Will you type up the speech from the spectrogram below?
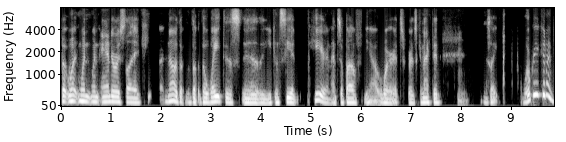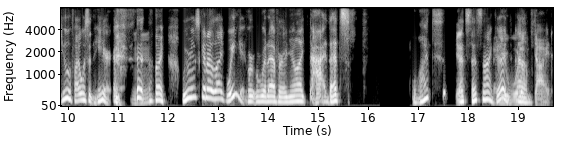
But when when when Andor is like, no, the, the, the weight is uh, you can see it here, and it's above, you know, where it's where it's connected. Hmm. He's like, what were you gonna do if I wasn't here? Mhm. like we were just gonna like wing it or, or whatever, and you're like, ah, that's what? Yeah. That's that's not And good. you would have Um, died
